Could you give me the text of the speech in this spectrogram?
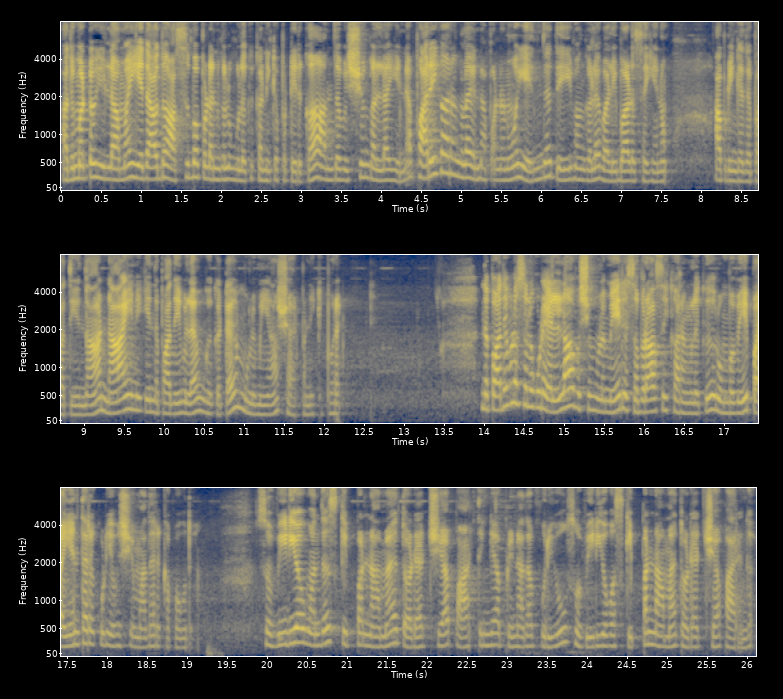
அது மட்டும் இல்லாமல் ஏதாவது அசுப பலன்கள் உங்களுக்கு கணிக்கப்பட்டிருக்கா? அந்த விஷயங்கள்லாம் என்ன? பரிகாரங்களாக என்ன பண்ணணும்? எந்த தெய்வங்களை வழிபாடு செய்யணும்? அப்படிங்கிறத பற்றியும் தான் நான் இன்றைக்கி இந்த பதிவில் உங்ககிட்ட முழுமையாக ஷேர் பண்ணிக்க போகிறேன் இந்த பதிவில் சொல்லக்கூடிய எல்லா விஷயங்களுமே ரிஷபராசிக்காரங்களுக்கு ரொம்பவே பயன் தரக்கூடிய விஷயமாக தான் இருக்க போகுது. ஸோ வீடியோ வந்து ஸ்கிப் பண்ணாமல் தொடர்ச்சியாக பார்த்தீங்க அப்படின்னா தான் புரியும். ஸோ வீடியோவை ஸ்கிப் பண்ணாமல் தொடர்ச்சியாக பாருங்கள்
